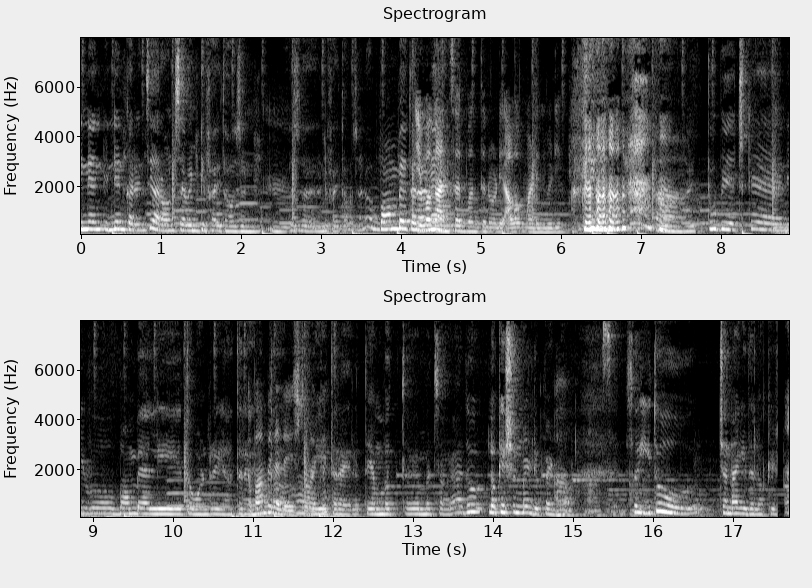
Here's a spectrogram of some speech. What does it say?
Indian Indian currency around seventy five thousand seventy five thousand Bombay ಥರ ಇವಾಗ ಆನ್ಸರ್ ಬಂತು ನೋಡಿ ಅವಾಗ ಮಾಡಿದ video two B H K ನೀವು ಬಾಂಬೆ ಅಲ್ಲಿ ತಗೊಂಡ್ರೆ ಯಾವ ಥರ? ಈ ಥರ ಇರುತ್ತೆ ಎಂಬತ್ತು ಎಂಬತ್ತು ಸಾವಿರ. ಅದು ಲೊಕೇಶನ್ ಮೇಲೆ ಡಿಪೆಂಡ್ ಸೊ ಇದು ಚೆನ್ನಾಗಿದೆ ಲೊಕೇಶನ್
